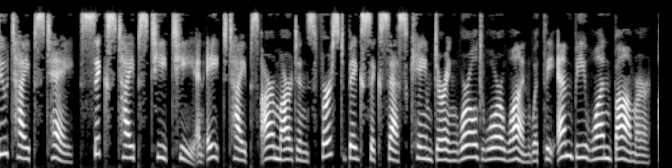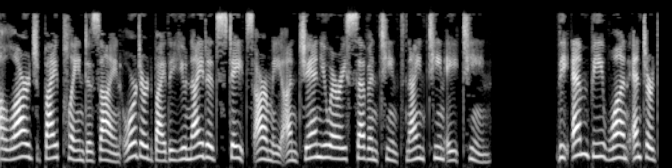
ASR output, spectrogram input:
two types TE, six types TT and eight types R. Martin's first big success came during World War I with the MB-1 bomber, a large biplane design ordered by the United States Army on January 17, 1918. The MB-1 entered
